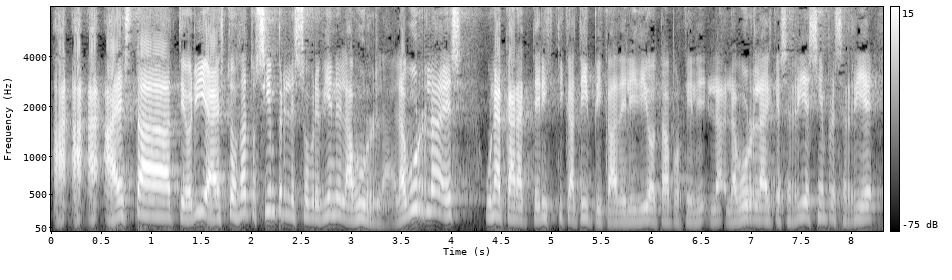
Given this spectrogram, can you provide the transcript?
A, esta teoría, a estos datos, siempre le sobreviene la burla. La burla es una característica típica del idiota, porque la, burla, el que se ríe, siempre se ríe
